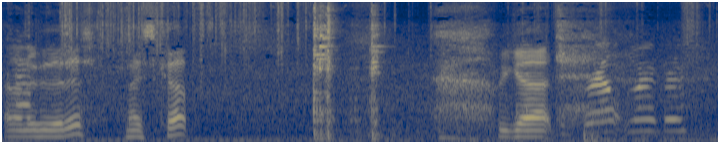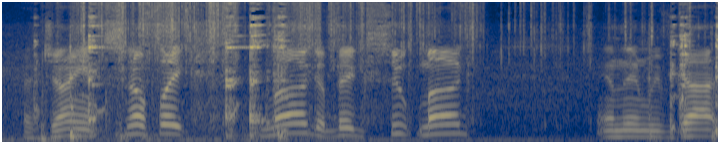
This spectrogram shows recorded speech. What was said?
I don't know who that is. Nice cup. We got a giant snowflake mug, a big soup mug, and then we've got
